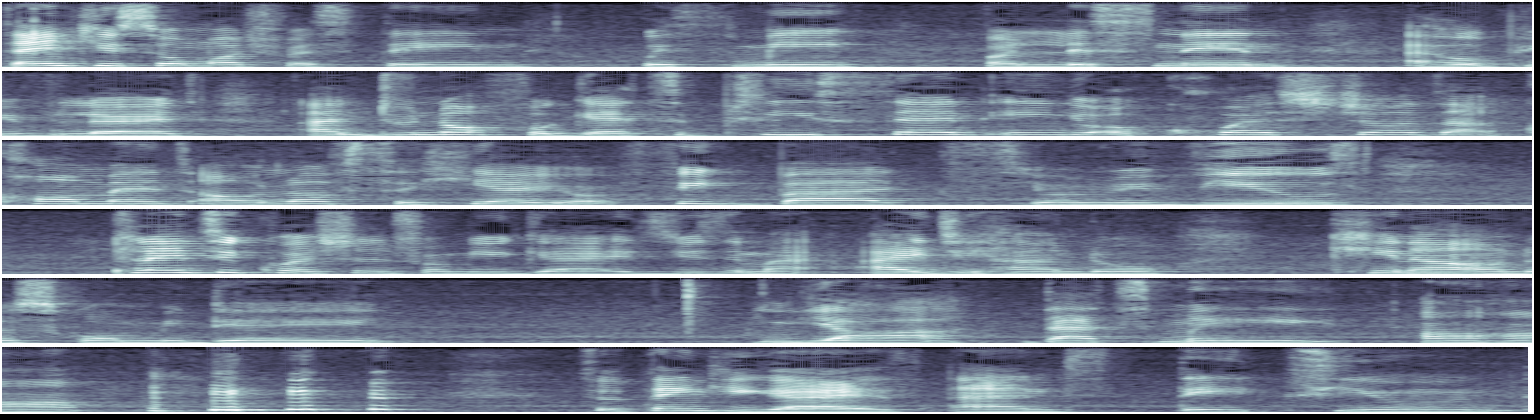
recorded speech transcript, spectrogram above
Thank you so much for staying with me for listening. I hope you've learned. And do not forget to please send in your questions and comments. I would love to hear your feedbacks, your reviews. Plenty questions from you guys using my IG handle, Kina underscore midday. Yeah, that's me. Uh huh. so thank you guys and stay tuned.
